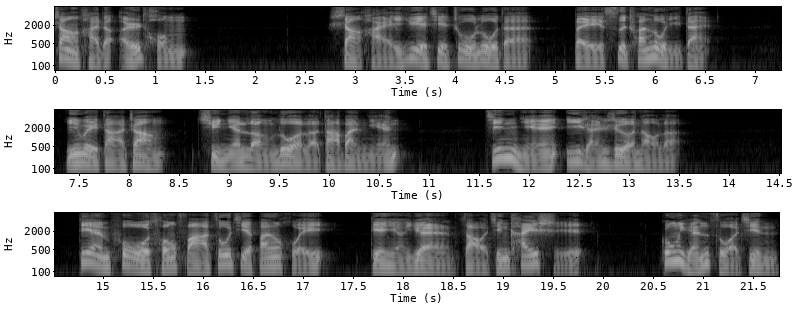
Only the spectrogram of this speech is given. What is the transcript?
上海的儿童。上海越界筑路的北四川路一带，因为打仗，去年冷落了大半年，今年依然热闹了。店铺从法租界搬回，电影院早经开始，公园左近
